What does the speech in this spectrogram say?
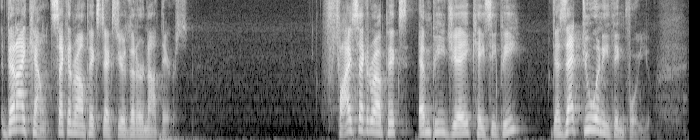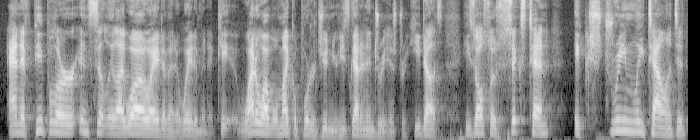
that I count second round picks next year that are not theirs. Five second round picks, MPJ, KCP, does that do anything for you? And if people are instantly like, whoa, wait a minute, wait a minute. Why do I want Michael Porter Jr.? He's got an injury history. He does. He's also 6'10, extremely talented.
